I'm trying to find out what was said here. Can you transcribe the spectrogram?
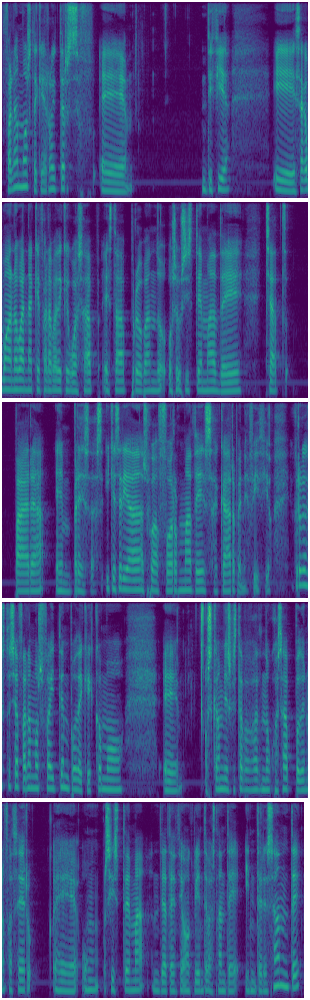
falamos de que Reuters eh, dicía e sacamos unha nova na que falaba de que WhatsApp estaba probando o seu sistema de chat para empresas e que sería a súa forma de sacar beneficio. Eu creo que isto xa falamos fai tempo de que como eh, os cambios que estaba facendo WhatsApp podeno facer eh, un sistema de atención ao cliente bastante interesante,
